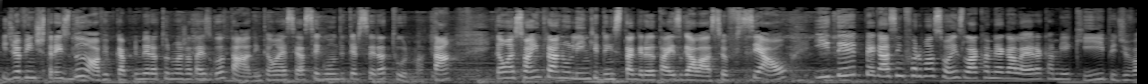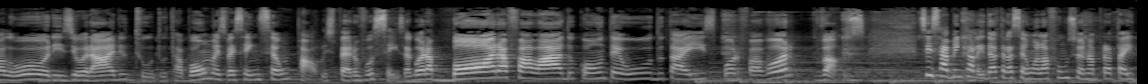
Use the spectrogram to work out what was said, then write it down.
e dia 23 do 9, porque a primeira turma já tá esgotada. Então, essa é a segunda e terceira turma, tá? Então, é só entrar no link do Instagram Thais Galácia Oficial e de pegar as informações lá com a minha galera, com a minha equipe de valores e horário, tudo, tá bom? Mas vai ser em São Paulo. Espero vocês. Agora, bora falar do conteúdo, Thaís, por favor? Vamos! Vocês sabem que a lei da atração ela funciona para atrair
